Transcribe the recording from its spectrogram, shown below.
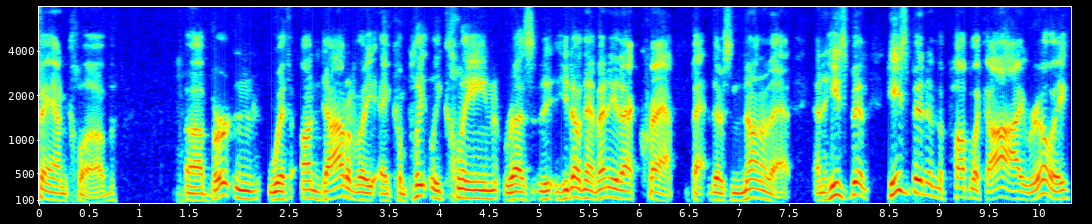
fan club. Uh, Burton, with undoubtedly a completely clean res, he doesn't have any of that crap. There's none of that, and he's been he's been in the public eye really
